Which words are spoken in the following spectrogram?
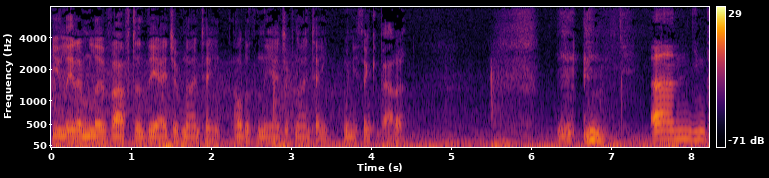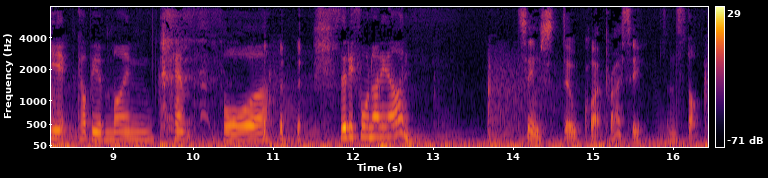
you let him live after the age of nineteen, older than the age of nineteen. When you think about it, Um, you can get a copy of Mein Kampf for thirty four ninety nine. seems still quite pricey. It's in stock.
